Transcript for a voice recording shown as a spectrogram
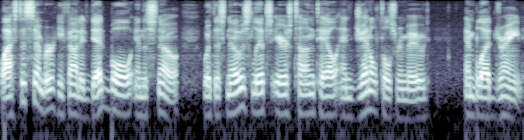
Last December, he found a dead bull in the snow, with its nose, lips, ears, tongue, tail, and genitals removed, and blood drained.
